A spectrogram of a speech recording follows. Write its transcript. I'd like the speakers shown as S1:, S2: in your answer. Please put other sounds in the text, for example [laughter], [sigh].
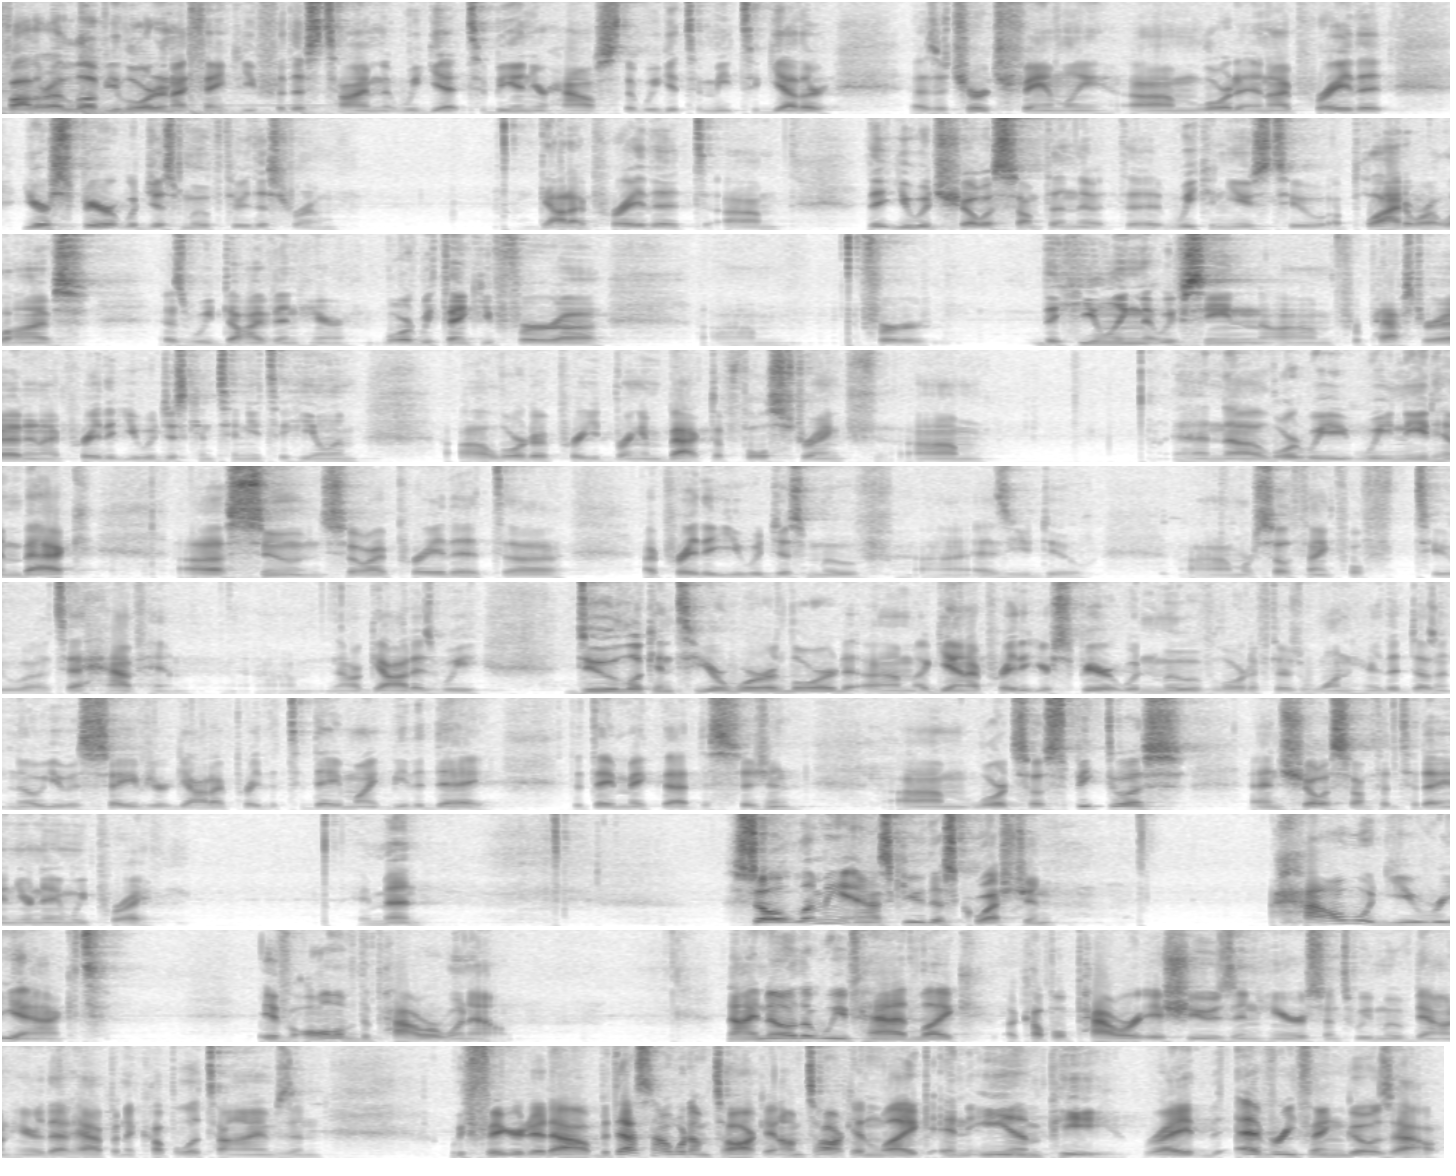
S1: Father, I love you, Lord, and I thank you for this time that we get to be in your house, that we get to meet together as a church family, um, Lord. And I pray that your spirit would just move through this room. God, I pray that, um, that you would show us something that, that we can use to apply to our lives as we dive in here. Lord, we thank you for, uh, um, for the healing that we've seen um, for Pastor Ed, and I pray that you would just continue to heal him. Uh, Lord, I pray you'd bring him back to full strength. Um, and uh, Lord, we, we need him back uh, soon. So I pray that uh, I pray that you would just move uh, as you do. Um, we're so thankful to uh, to have him. Um, now, God, as we do look into your word, Lord, um, again, I pray that your spirit would move, Lord. If there's one here that doesn't know you as Savior, God, I pray that today might be the day that they make that decision. Um, Lord, so speak to us and show us something today. In your name we pray. Amen. So let me ask you this question How would you react if all of the power went out. Now, I know that we've had like a couple power issues in here since we moved down here. That happened a couple of times and we figured it out. But that's not what I'm talking. I'm talking like an EMP, right? Everything goes out.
